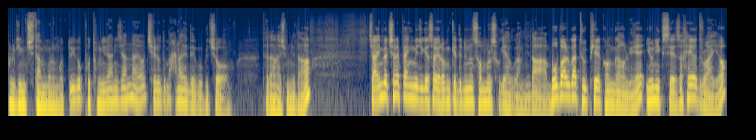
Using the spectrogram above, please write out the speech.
물김치 담그는 것도 이거 보통 일이 아니지 않나요? 재료도 많아야 되고, 그쵸? 대단하십니다. 자, 임백천의 백뮤직에서 여러분께 드리는 선물 소개하고 갑니다. 모발과 두피의 건강을 위해 유닉스에서 헤어드라이어,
